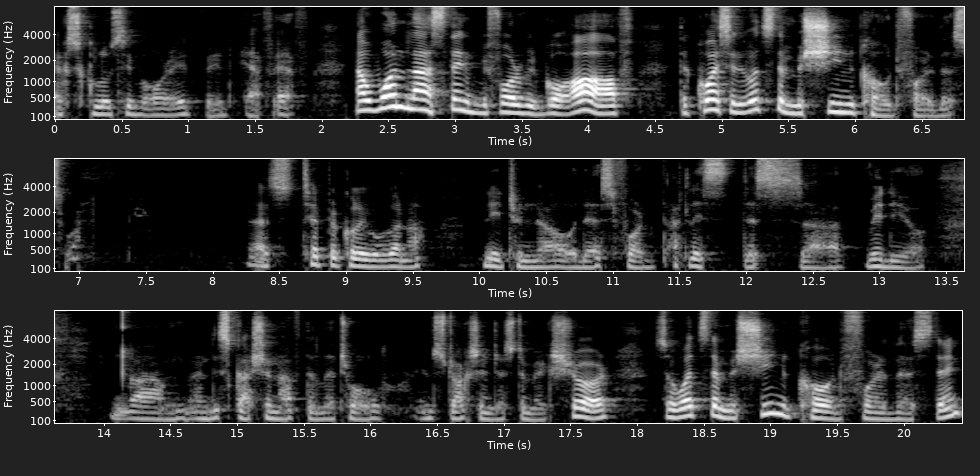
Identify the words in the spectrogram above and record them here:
exclusive OR it with FF now one last thing before we go off the question what's the machine code for this one that's typically we're gonna need to know this for at least this uh, video um, and discussion of the literal instruction just to make sure. So what's the machine code for this thing?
